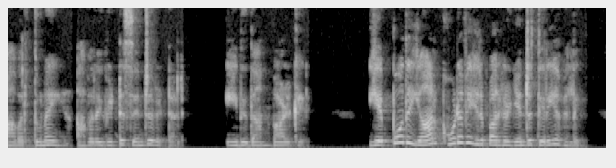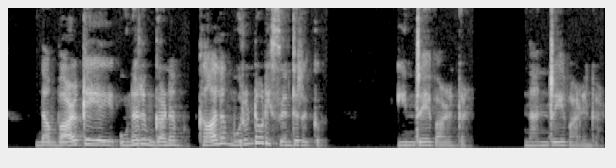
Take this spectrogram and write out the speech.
அவர் துணை அவரை விட்டு சென்று விட்டார். இதுதான் வாழ்க்கை. எப்போது யார் கூடவே இருப்பார்கள் என்று தெரியவில்லை. நம் வாழ்க்கையை உணரும் கணம் காலம் உருண்டோடி சென்றிருக்கும். இன்றே வாழுங்கள். நன்றே வாழுங்கள்.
